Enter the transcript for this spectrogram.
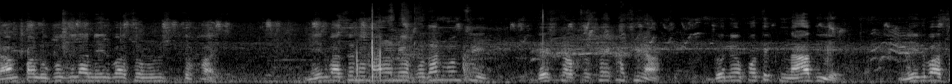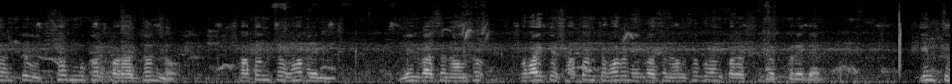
রামপাল উপজেলা নির্বাচন অনুষ্ঠিত হয়। নির্বাচনে মাননীয় প্রধানমন্ত্রী দেশরত্ন শেখ হাসিনা দলীয় প্রতীক না দিয়ে নির্বাচনকে উৎসব মুখর করার জন্য স্বতন্ত্রভাবে নির্বাচনে অংশ সবাইকে স্বতন্ত্রভাবে নির্বাচনে অংশগ্রহণ করার সুযোগ করে দেন। কিন্তু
